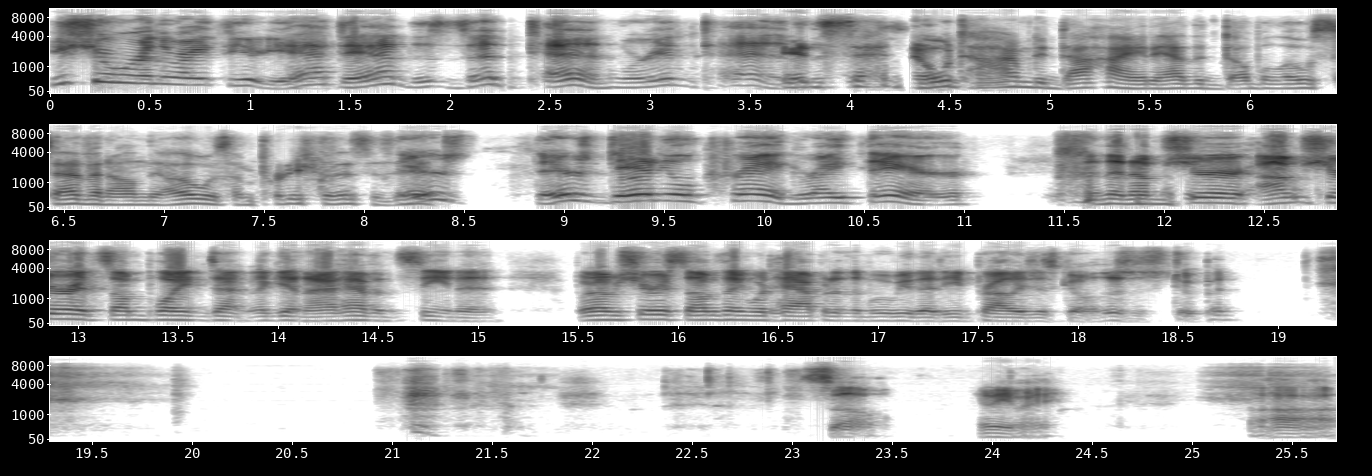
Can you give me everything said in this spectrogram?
You sure we're in the right theater? Yeah, Dad. This said ten. We're in ten. It said No Time to Die. It had the 007 on the O's. I'm pretty sure this is it. There's there's Daniel Craig right there. and then I'm sure I'm sure at some point in time again I haven't seen it, but I'm sure something would happen in the movie that he'd probably just go, "This is stupid." so, anyway, uh,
